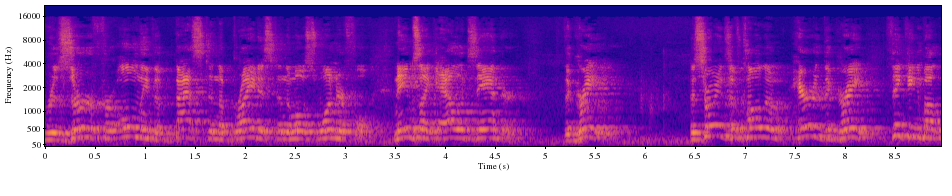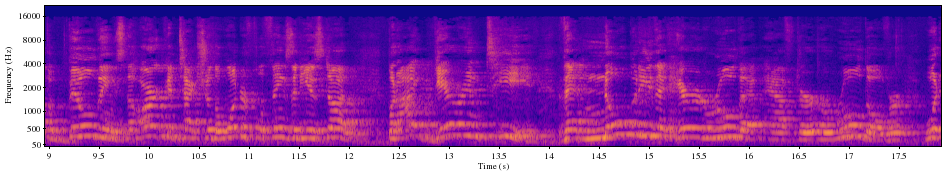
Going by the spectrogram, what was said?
reserved for only the best and the brightest and the most wonderful. Names like Alexander the Great. Historians have called him Herod the Great, thinking about the buildings, the architecture, the wonderful things that he has done. But I guarantee that nobody that Herod ruled after or ruled over would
